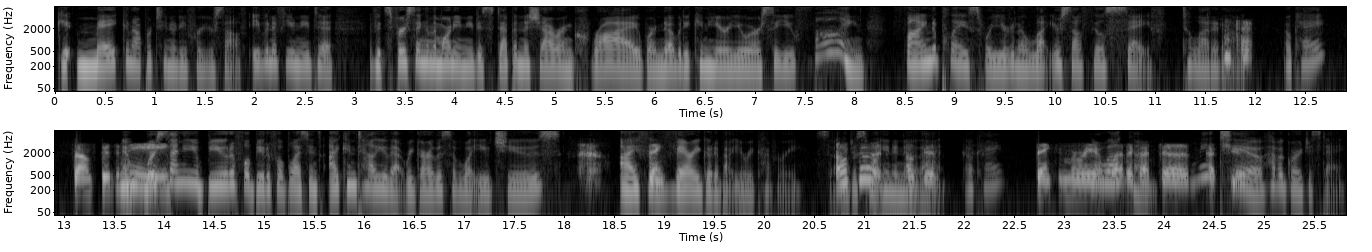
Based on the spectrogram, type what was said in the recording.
get make an opportunity for yourself. Even if you need to if it's first thing in the morning, you need to step in the shower and cry where nobody can hear you or see you, fine. Find a place where you're going to let yourself feel safe to let it out. Okay. Okay? Sounds good to and me. We're sending you beautiful, beautiful blessings. I can tell you that regardless of what you choose, I feel very good about your recovery. So Oh, I just want you to oh, know Oh, that. good. Okay? Thank you, Maria. You're I'm glad I got to Me too. you. Have a gorgeous day.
